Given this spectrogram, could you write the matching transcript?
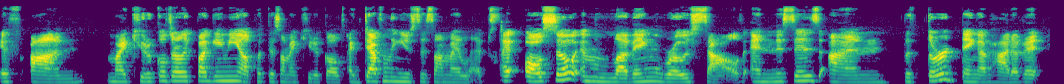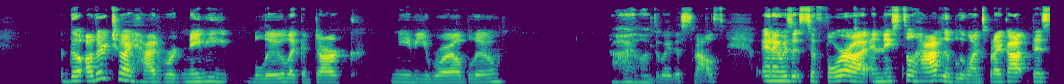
if um my cuticles are like bugging me, I'll put this on my cuticles. I definitely use this on my lips. I also am loving rose salve, and this is um the third thing I've had of it. the other two I had were navy blue, like a dark navy royal blue. Oh, I love the way this smells. And I was at Sephora and they still have the blue ones, but I got this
